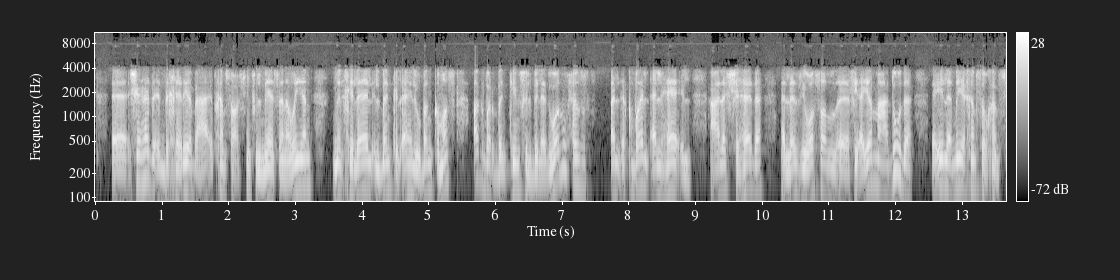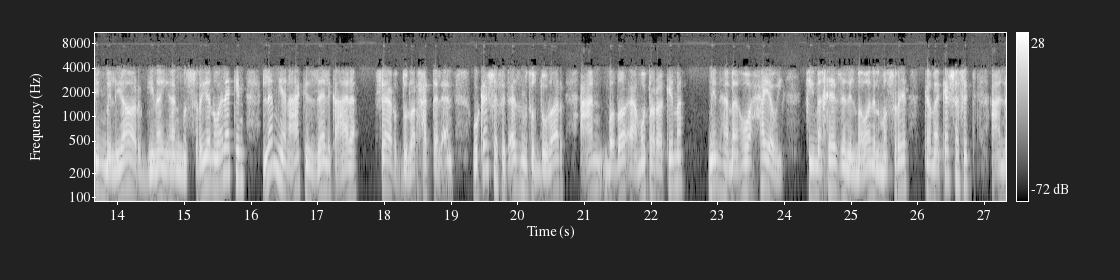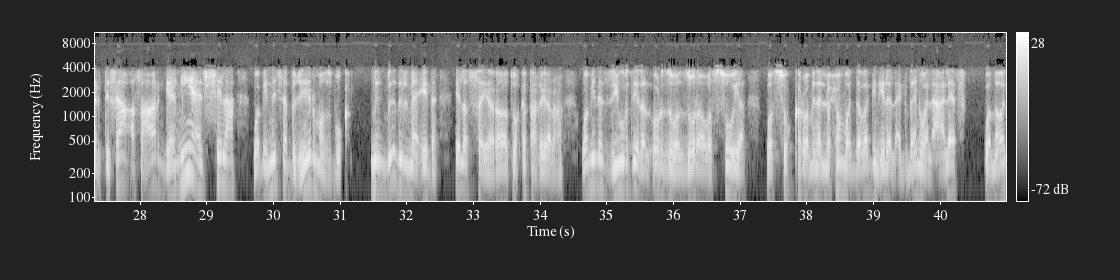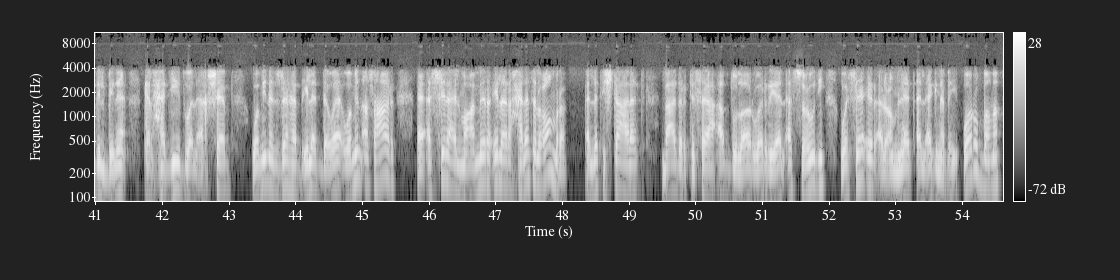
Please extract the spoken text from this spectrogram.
شهادة ادخارية بعائد 25% سنويا من خلال البنك الأهلي وبنك مصر أكبر بنكين في البلاد. ولوحظ الإقبال الهائل على الشهادة الذي وصل في أيام معدودة إلى 155 مليار جنيها مصريا ولكن لم ينعكس ذلك على سعر الدولار حتى الآن. وكشفت أزمة الدولار عن بضائع متراكمة منها ما هو حيوي في مخازن الموانئ المصرية كما كشفت عن ارتفاع أسعار جميع السلع وبنسب غير مسبوقة. من بيض المائدة إلى السيارات وقطع غيرها ومن الزيوت إلى الأرز والذرة والصويا والسكر ومن اللحوم والدواجن إلى الأجبان والأعلاف ومواد البناء كالحديد والأخشاب ومن الذهب إلى الدواء ومن أسعار السلع المعمرة إلى رحلات العمرة التي اشتعلت بعد ارتفاع الدولار والريال السعودي وسائر العملات الأجنبية. وربما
